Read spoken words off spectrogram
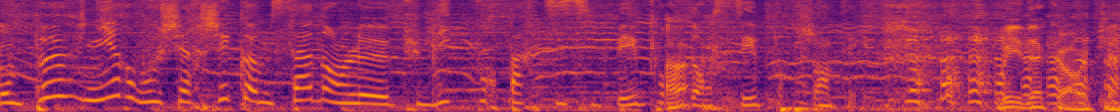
on peut venir vous chercher comme ça dans le public pour participer, pour Ah. danser, pour chanter. Oui, d'accord. ok.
